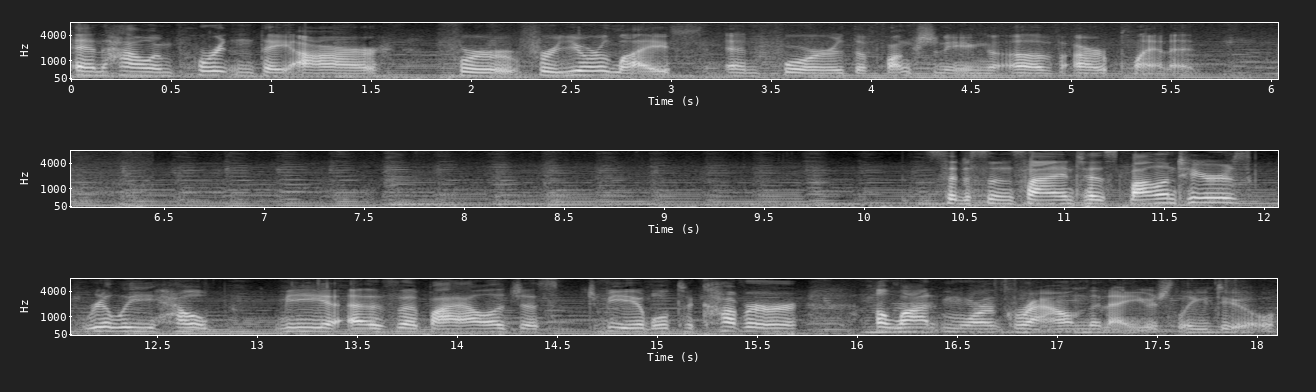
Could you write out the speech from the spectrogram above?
and how important they are for, for your life and for the functioning of our planet. Citizen scientist volunteers really help me as a biologist to be able to cover a lot more ground than I usually do.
